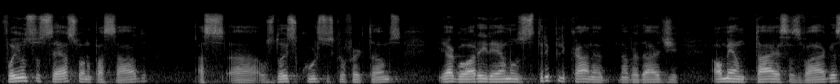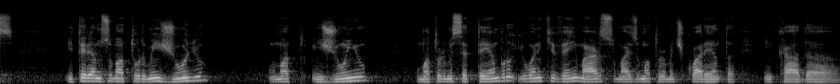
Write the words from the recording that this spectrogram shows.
foi um sucesso ano passado, as, a, os dois cursos que ofertamos, e agora iremos triplicar, né, na verdade, aumentar essas vagas, e teremos uma turma em julho, uma, em junho, uma turma em setembro, e o ano que vem, em março, mais uma turma de 40 em cada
